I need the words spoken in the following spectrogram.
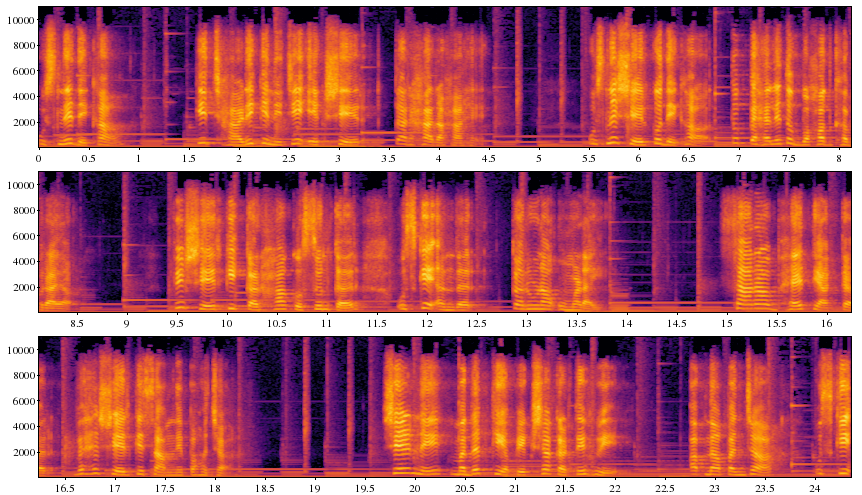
उसने देखा कि झाड़ी के नीचे एक शेर करहा रहा है। उसने शेर को देखा तो पहले तो बहुत घबराया। फिर शेर की करहा को सुनकर उसके अंदर करुणा उमड़ आई। सारा भय त्याग कर वह शेर के सामने पहुँचा। शेर ने मदद की अपेक्षा करते हुए अपना पंजा उसकी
